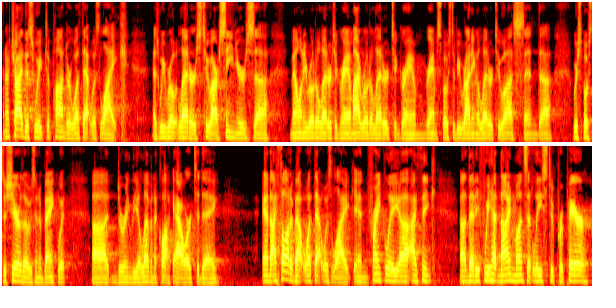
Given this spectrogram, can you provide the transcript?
And I've tried this week to ponder what that was like as we wrote letters to our seniors, uh, Melanie wrote a letter to Graham. I wrote a letter to Graham. Graham's supposed to be writing a letter to us, and uh, we're supposed to share those in a banquet uh, during the 11 o'clock hour today. And I thought about what that was like, and frankly, uh, I think uh, that if we had nine months at least to prepare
